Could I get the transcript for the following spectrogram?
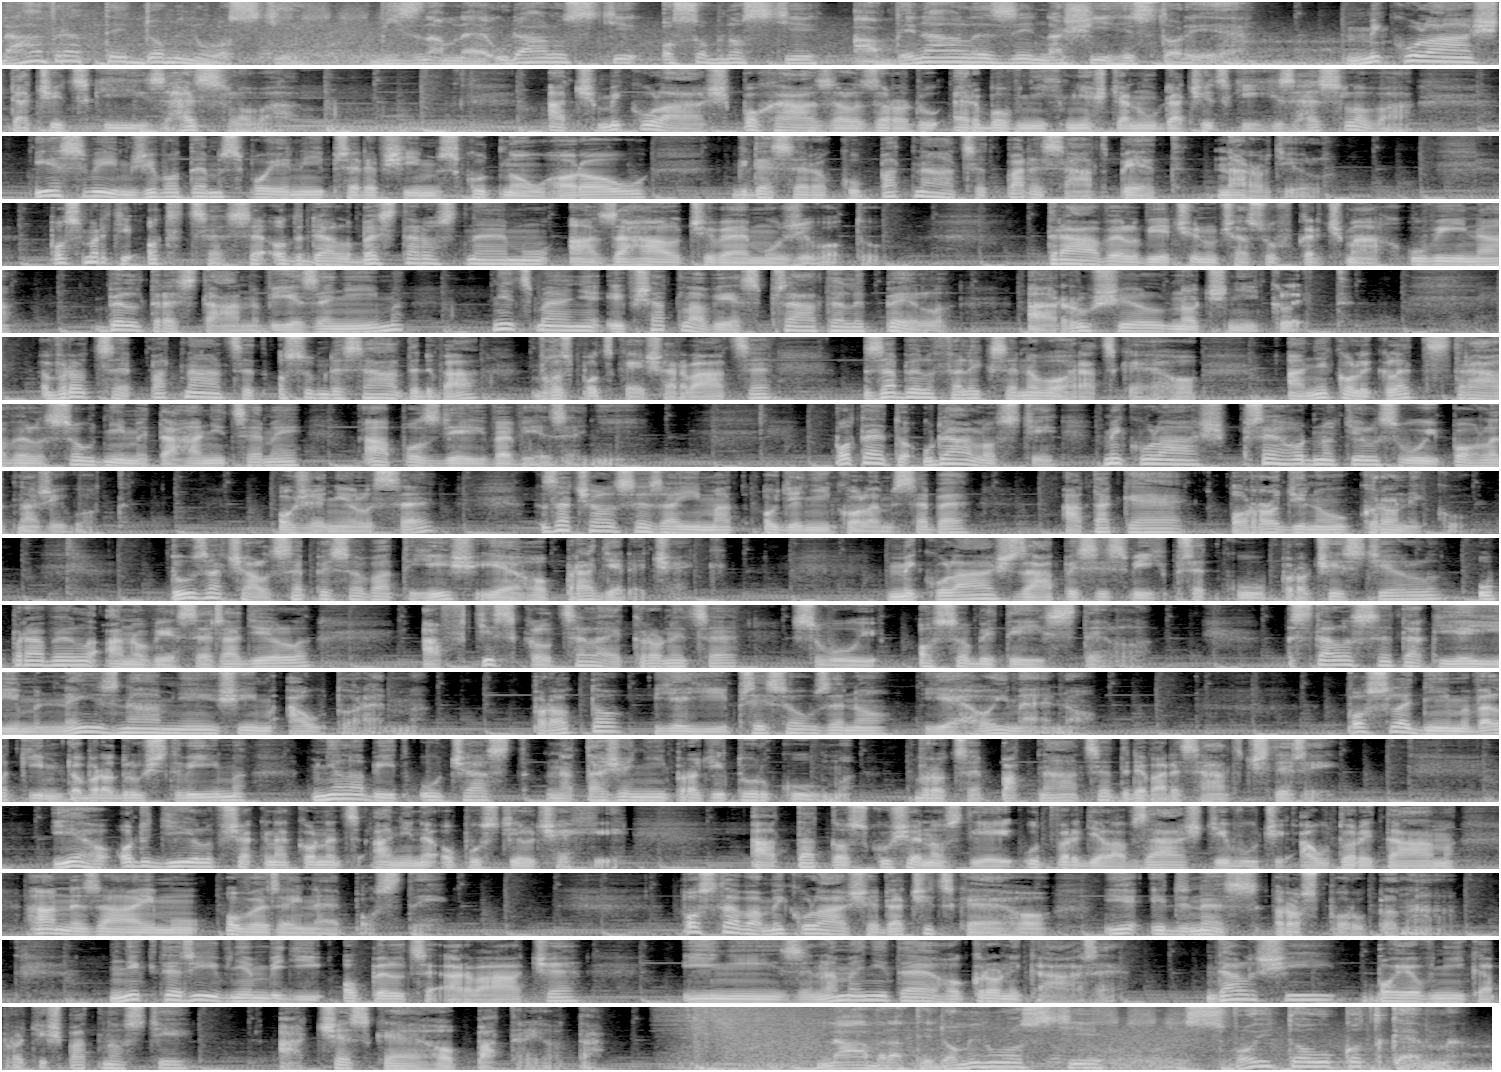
Návraty do minulosti. Významné události, osobnosti a vynálezy naší historie. Mikuláš Dačický z Heslova. Ač Mikuláš pocházel z rodu erbovních měšťanů Dačických z Heslova, je svým životem spojený především s Kutnou horou, kde se roku 1555 narodil. Po smrti otce se oddal bezstarostnému a zahálčivému životu. Trávil většinu času v krčmách u vína, byl trestán vězením, nicméně i v Šatlavě s přáteli pil a rušil noční klid. V roce 1582 v hospodské šarváce zabil Felixe Novohradského a několik let strávil soudními tahanicemi a později ve vězení. Po této události Mikuláš přehodnotil svůj pohled na život. Oženil se, začal se zajímat o dění kolem sebe a také o rodinnou kroniku. Tu začal sepisovat již jeho pradědeček. Mikuláš zápisy svých předků pročistil, upravil a nově seřadil a vtiskl celé kronice svůj osobitý styl. Stal se tak jejím nejznámějším autorem. Proto je jí přisouzeno jeho jméno. Posledním velkým dobrodružstvím měla být účast na tažení proti Turkům v roce 1594. Jeho oddíl však nakonec ani neopustil Čechy a tato zkušenost jej utvrdila v zášti vůči autoritám a nezájmu o veřejné posty. Postava Mikuláše Dačického je i dnes rozporuplná. Někteří v něm vidí opilce a rváče, jiní znamenitého kronikáře, další bojovníka proti špatnosti a českého patriota. Návraty do minulosti s Vojtou Kotkem.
